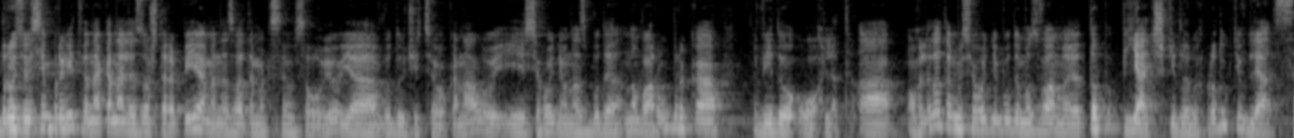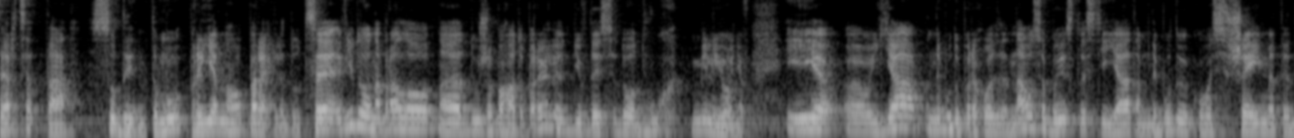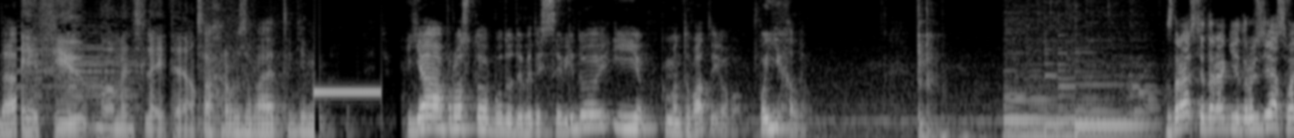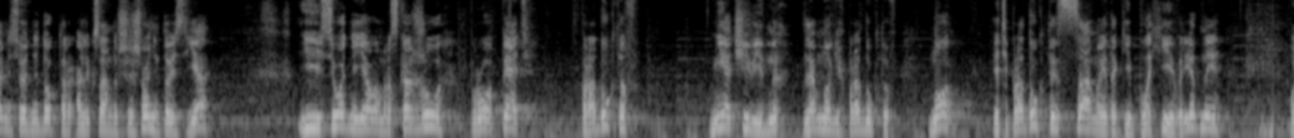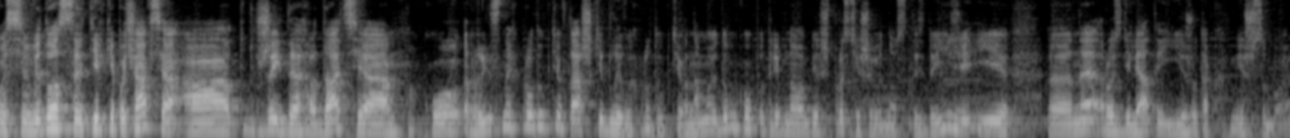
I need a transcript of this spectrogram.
Друзі, усім привіт! Ви на каналі ЗОЖ Терапія. Мене звати Максим Соловйов, я ведучий цього каналу. І сьогодні у нас буде нова рубрика відеоогляд. А оглядати ми сьогодні будемо з вами топ-5 шкідливих продуктів для серця та судин. Тому приємного перегляду. Це відео набрало е, дуже багато переглядів, десь до 2 мільйонів. І е, я не буду переходити на особистості, я там не буду когось шеймити. Да? A few moments later. Сахар визиває тоді нахуй. Я просто буду дивитись це відео і коментувати його. Поїхали. Здравствуйте, дорогие друзья! С вами сегодня доктор Александр Шишонин, то есть я. И сегодня я вам расскажу про 5 продуктов, неочевидных для многих продуктов, но эти продукты самые такие плохие, вредные. Ось відос тільки почався, а тут вже йде градація корисних продуктів та шкідливих продуктів. На мою думку, потрібно більш простіше відноситись до їжі і е, не розділяти їжу так між собою.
